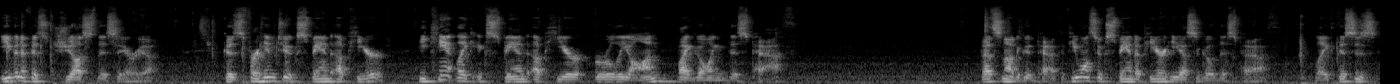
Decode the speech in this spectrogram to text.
even if it's just this area, because for him to expand up here, he can't like expand up here early on by going this path. That's not a good path. If he wants to expand up here, he has to go this path. Like this is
